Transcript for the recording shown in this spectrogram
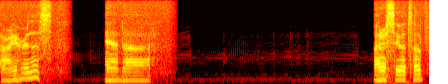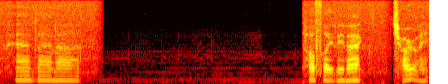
sorry for this, and uh, I'm gonna see what's up, and then uh, hopefully be back shortly.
